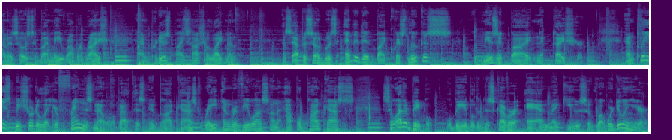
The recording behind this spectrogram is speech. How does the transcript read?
and is hosted by me, Robert Reich, and produced by Sasha Lightman. This episode was edited by Chris Lucas with music by Nick Deisher. And please be sure to let your friends know about this new podcast. Rate and review us on Apple Podcasts so other people will be able to discover and make use of what we're doing here.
